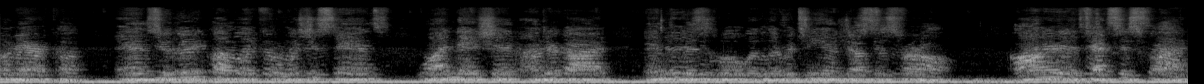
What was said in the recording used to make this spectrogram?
of America and to the republic for which it stands, one nation, under God, indivisible, with liberty and justice for all. Honor the Texas flag.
